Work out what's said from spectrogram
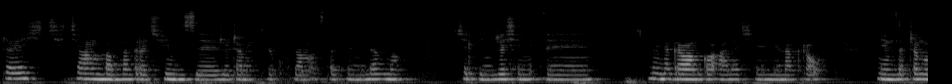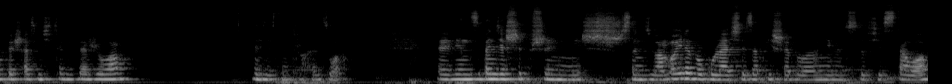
Cześć, chciałam Wam nagrać film z rzeczami, które kupiłam ostatnio niedawno, sierpień, wrzesień. Yy, No i nagrałam go, ale się nie nagrał. Nie wiem dlaczego, pierwszy raz mi się tak zdarzyło, więc jestem trochę zła. Yy, Więc będzie szybszy niż sądziłam, o ile w ogóle się zapiszę, bo nie wiem co to się stało.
